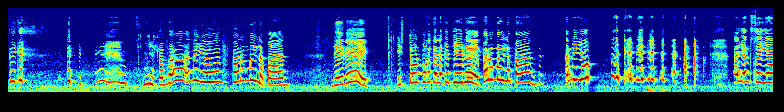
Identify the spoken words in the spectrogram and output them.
Teka. Aba, ano yun? Parang may lapad. Jere! Istorbo ka talaga, Jere. Parang may lapad. Ano yun? Ay, ang saya.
